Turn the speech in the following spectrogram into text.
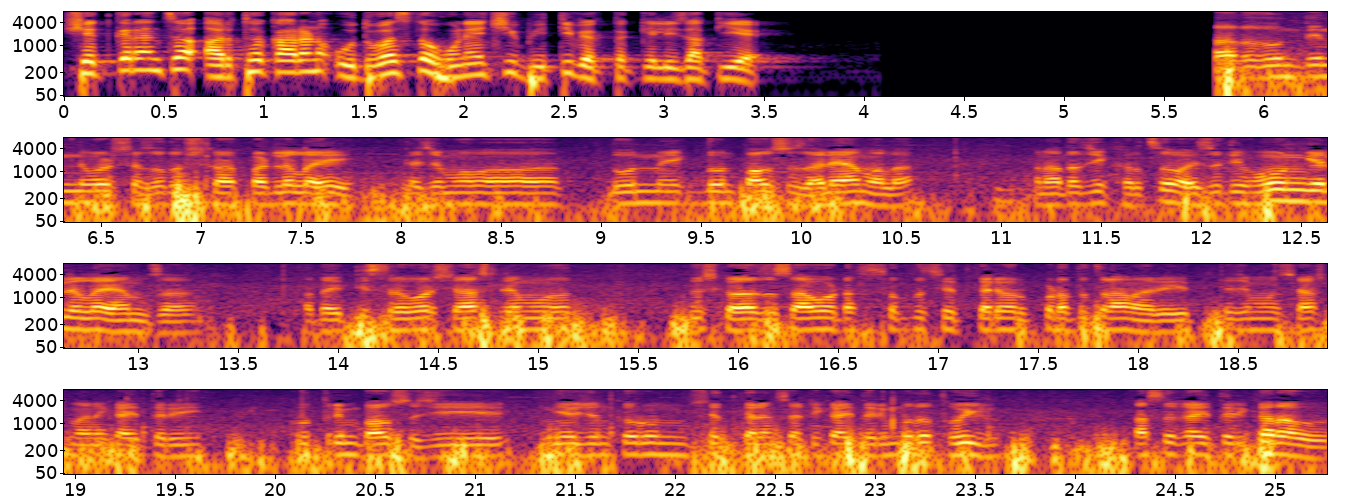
शेतकऱ्यांचं अर्थकारण उद्ध्वस्त होण्याची भीती व्यक्त केली जातीये. आता दोन तीन वर्षाचा दुष्काळ पडलेला आहे. त्याच्यामुळं दोन एक दोन पाऊस झाले आम्हाला. पण आता जे खर्च व्हायचं ते होऊन गेलेलं आहे आमचा. आता हे तिसरं वर्ष असल्यामुळं दुष्काळाचं सावट सतत शेतकऱ्यावर पडतच राहणार आहे. त्याच्यामुळे शासनाने काहीतरी कृत्रिम पावसाची नियोजन करून शेतकऱ्यांसाठी काहीतरी मदत होईल असं काहीतरी करावं.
